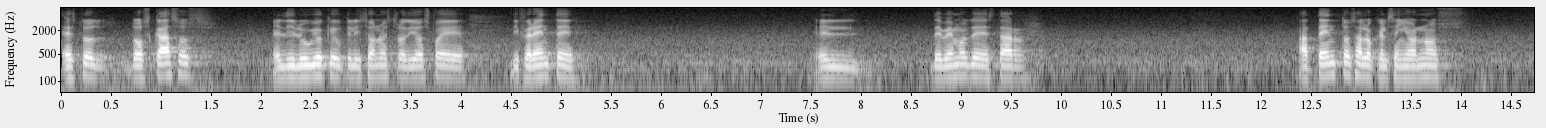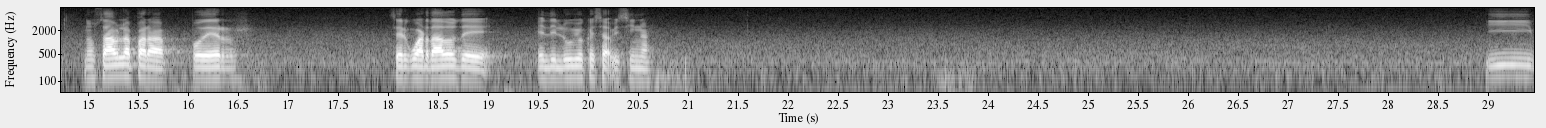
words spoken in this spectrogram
estos dos casos, el diluvio que utilizó nuestro Dios fue diferente. El- debemos de estar atentos a lo que el Señor nos, nos habla para poder ser guardados de el diluvio que se avecina. Y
